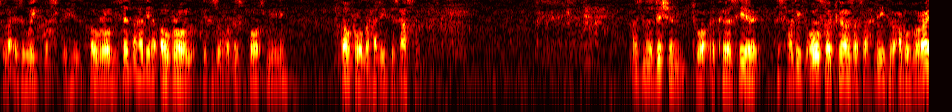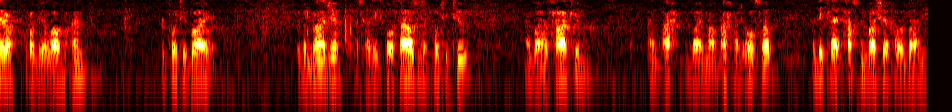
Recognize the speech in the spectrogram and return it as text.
So that is a weakness. But overall, he said the hadith overall, because of other sports meaning, overall the hadith is Hasan. As an addition to what occurs here, this hadith also occurs as a hadith of Abu Hurairah radiallahu anh, reported by Ibn Majah as hadith 4042, and by Al-Hakim, and by Imam Ahmad also, and declared Hasan by Shaykh al-Albani.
